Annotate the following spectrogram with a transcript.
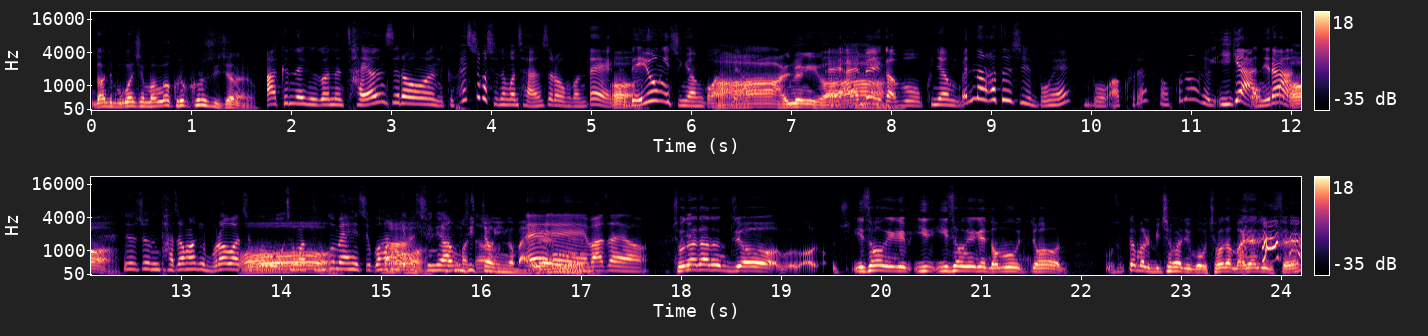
나한테 무관심한가? 그럴 그럴 수 있잖아요. 아 근데 그거는 자연스러운 그 횟수가 주는 건 자연스러운 건데 어. 그 내용이 중요한 것 같아요. 아, 알맹이가. 네, 알맹이가 뭐 그냥 맨날 하듯이 뭐 해? 뭐 아 그래? 어 끊어. 이게 아니라 어. 그래서 좀 다정하게 물어봐주고 어. 정말 궁금해해주고 하는 게더 아, 중요한 거죠. 형식적인 거 말고. 네, 네, 맞아요. 조나단은 저 어, 이성에게 이- 이성에게 너무 저 속된 말로 미쳐가지고 전화 많이 한 적 있어요?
